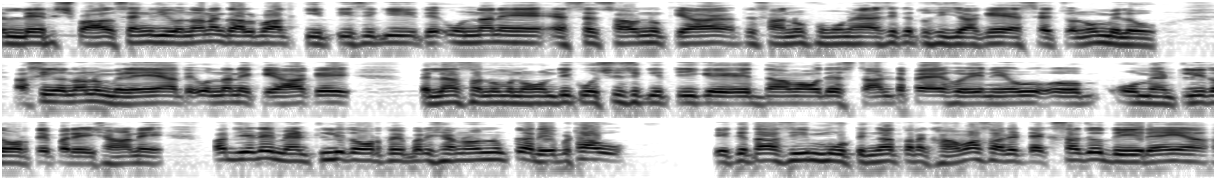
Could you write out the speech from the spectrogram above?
ਟੱਲੇ ਰਿਸ਼ਪਾਲ ਸਿੰਘ ਜੀ ਉਹਨਾਂ ਨਾਲ ਗੱਲਬਾਤ ਕੀਤੀ ਸੀਗੀ ਤੇ ਉਹਨਾਂ ਨੇ ਐਸਐਸ ਸਾਹਿਬ ਨੂੰ ਕਿਹਾ ਤੇ ਸਾਨੂੰ ਫੋਨ ਆਇਆ ਸੀ ਕਿ ਤੁਸੀਂ ਜਾ ਕੇ ਐਸਐਚਓ ਨੂੰ ਮਿਲੋ। ਅਸੀਂ ਉਹਨਾਂ ਨੂੰ ਮਿਲੇ ਆ ਤੇ ਉਹਨਾਂ ਨੇ ਕਿਹਾ ਕਿ ਪਹਿਲਾਂ ਸਾਨੂੰ ਮਨਾਉਣ ਦੀ ਕੋਸ਼ਿਸ਼ ਕੀਤੀ ਕਿ ਇਦਾਂ ਵਾ ਉਹਦੇ ਸਟੰਟ ਪਏ ਹੋਏ ਨੇ ਉਹ- ਉਹ ਮੈਂਟਲੀ ਤੌਰ ਤੇ ਪਰੇਸ਼ਾਨ ਨੇ। ਪਰ ਜਿਹੜੇ ਮੈਂਟਲੀ ਤੌਰ ਤੇ ਪਰੇਸ਼ਾਨ ਉਹਨਾਂ ਨੂੰ ਘਰੇ ਬਿਠਾਓ। ਇੱਕ ਤਾਂ ਅਸੀਂ ਮੋਟੀਆਂ ਤਨਖਾਹਾਂ ਸਾਡੇ ਟੈਕਸਾਂ 'ਚੋਂ ਦੇ ਰਹੇ ਆ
